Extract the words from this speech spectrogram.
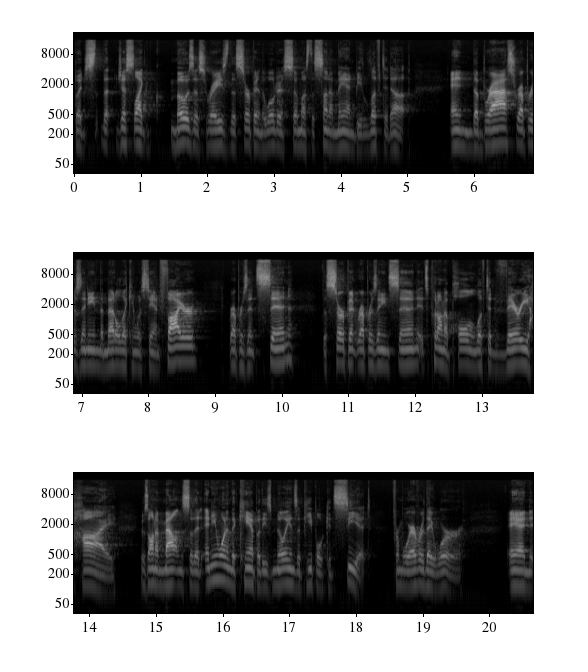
But just like Moses raised the serpent in the wilderness, so must the Son of Man be lifted up. And the brass representing the metal that can withstand fire represents sin the serpent representing sin, it's put on a pole and lifted very high. It was on a mountain so that anyone in the camp of these millions of people could see it from wherever they were. And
